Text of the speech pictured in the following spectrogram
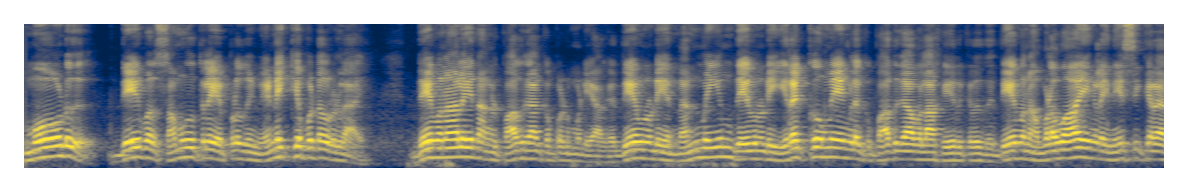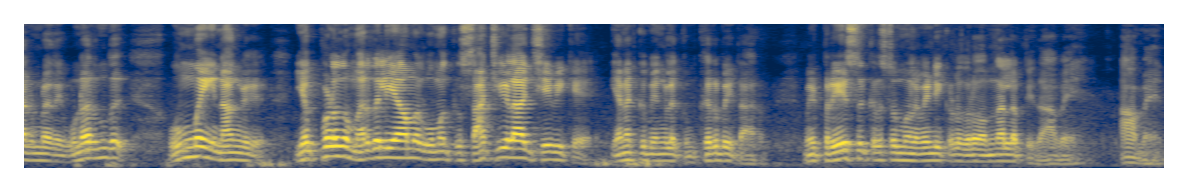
உமோடு தேவ சமூகத்தில் எப்பொழுதும் இணைக்கப்பட்டவர்களாய். தேவனாலே நாங்கள் பாதுகாக்கப்படும்படியாக தேவனுடைய நன்மையும் தேவனுடைய இரக்கமுமே எங்களுக்கு பாதுகாவலாக இருக்கிறது. தேவன் அவ்வளவா எங்களை நேசிக்கிறார் என்பதை உணர்ந்து உம்மை நாங்கள் எப்பொழுதும் மறுதலியாமல் உமக்கு சாட்சிகளாய் சேவிக்க எனக்கும் எங்களுக்கும் கிருபை தாரும். மீட்பிரேசு இயேசு கிறிஸ்து மூலம் வேண்டிக் கொள்கிறோம். நல்ல பிதாவே. ஆமேன்.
